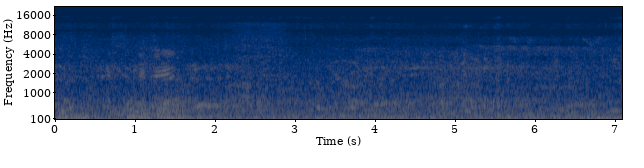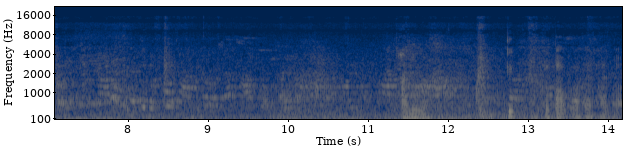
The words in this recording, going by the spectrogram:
สวยโอ้ยสวยนะ ถ่ายรูปไหมตึ๊กสต็อปแล้วค่อยถ่ายต่อ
